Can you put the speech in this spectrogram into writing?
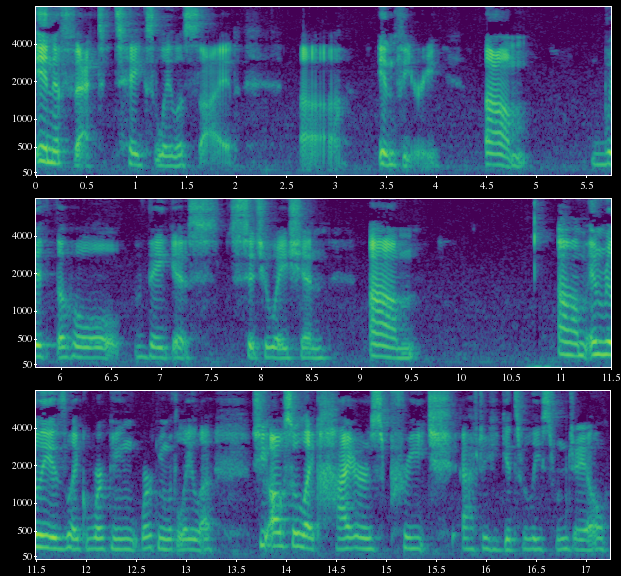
in effect takes Layla's side uh, in theory um, with the whole Vegas situation. Um, um, and really is like working working with Layla. She also like hires Preach after he gets released from jail.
